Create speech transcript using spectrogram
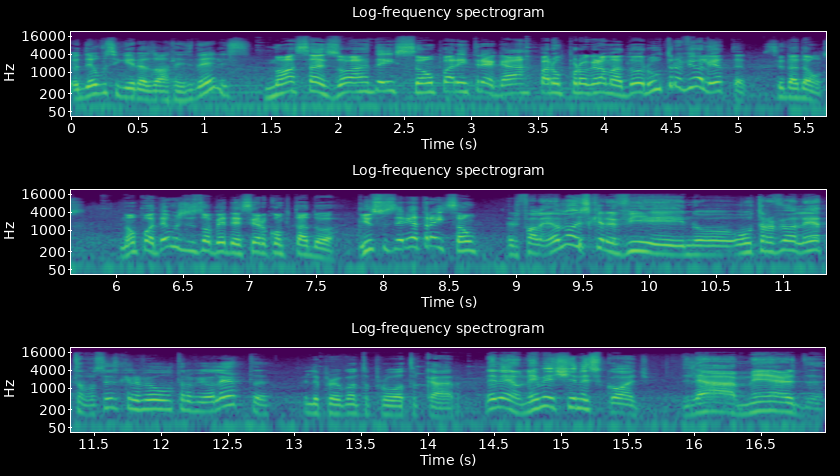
Eu devo seguir as ordens deles? Nossas ordens são para entregar para um programador ultravioleta, cidadãos. Não podemos desobedecer o computador. Isso seria traição. Ele fala, eu não escrevi no ultravioleta. Você escreveu ultravioleta? Ele pergunta pro outro cara. Ele, eu nem mexi nesse código. Ele, ah, merda.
